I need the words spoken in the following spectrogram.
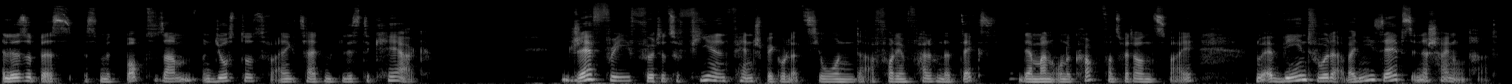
Elizabeth ist mit Bob zusammen und Justus für einige Zeit mit Liste Kerk. Jeffrey führte zu vielen Fanspekulationen, da vor dem Fall 106, Der Mann ohne Kopf von 2002, nur erwähnt wurde, aber nie selbst in Erscheinung trat.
